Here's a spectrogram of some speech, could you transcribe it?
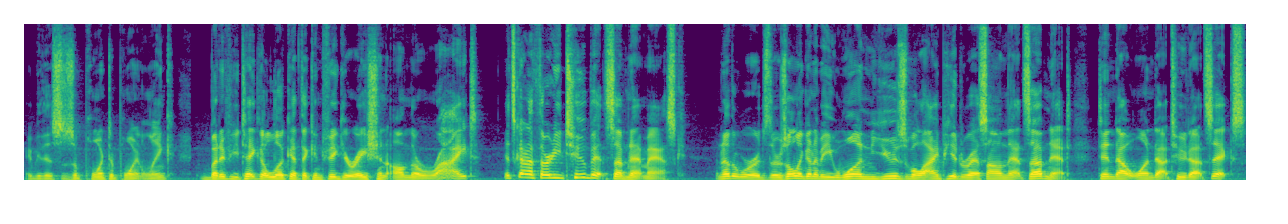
Maybe this is a point to point link. But if you take a look at the configuration on the right, it's got a 32 bit subnet mask. In other words, there's only going to be one usable IP address on that subnet, 10.1.2.6.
